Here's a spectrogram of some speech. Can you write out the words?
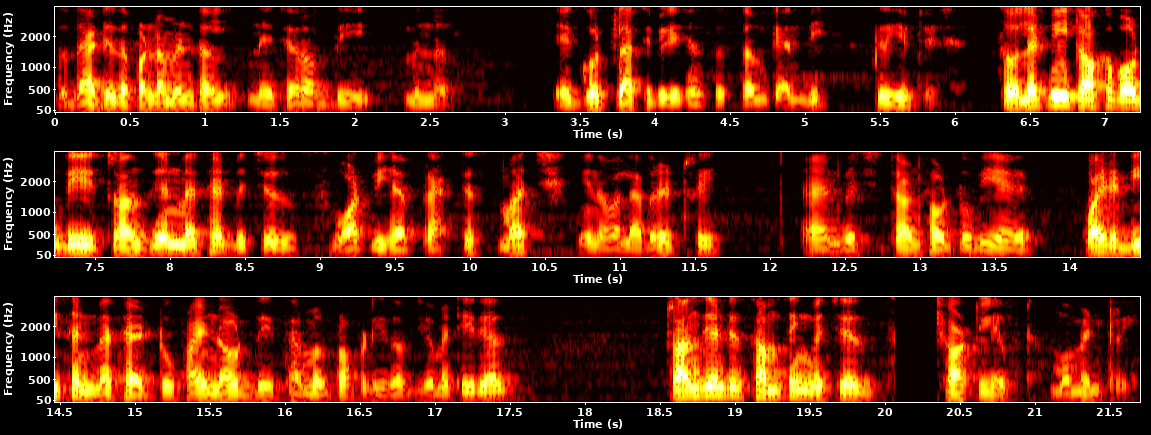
So, that is the fundamental nature of the mineral. A good classification system can be created. So, let me talk about the transient method which is what we have practiced much in our laboratory and which turns out to be a quite a decent method to find out the thermal properties of geomaterials. Transient is something which is short lived, momentary.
